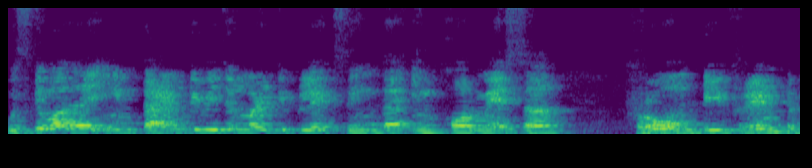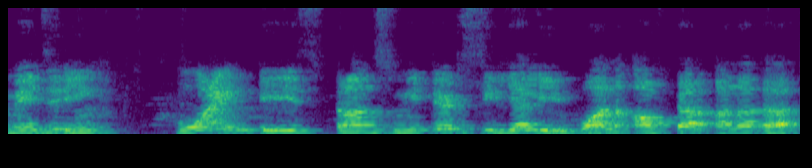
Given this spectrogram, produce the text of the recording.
उसके बाद है in time division multiplexing the information from different measuring point is transmitted serially one after another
